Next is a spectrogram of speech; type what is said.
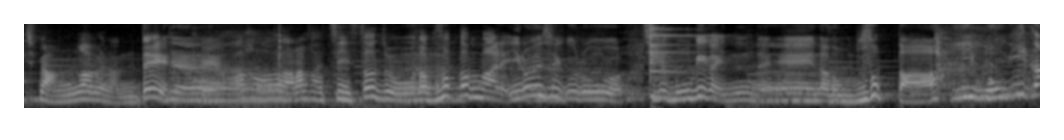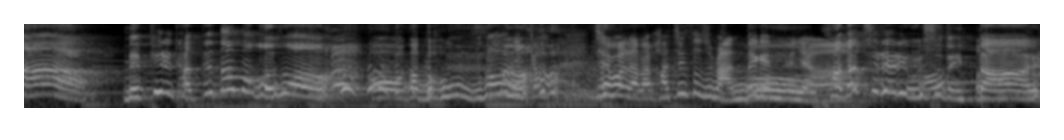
집에 안 가면 안 돼. 이렇게. 네. 아, 나랑 같이 있어줘. 나 무섭단 말이야. 이런 식으로 집에 모기가 있는데 나 너무 무섭다. 이 모기가 내 피를 다 뜯어먹어서 어, 나 너무 무서우니까 제발 나랑 같이 있어주면 안 되겠느냐. 어, 바다 출혈이 올 수도 있다 좀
